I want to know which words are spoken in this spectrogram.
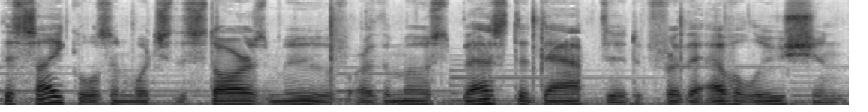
The cycles in which the stars move are the most best adapted for the evolution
